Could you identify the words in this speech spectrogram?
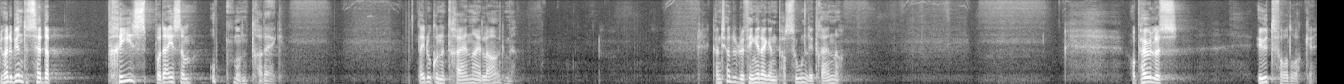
du hadde begynt å sette pris på de som oppmuntra deg. De du kunne trene i lag med. Kanskje hadde du funnet deg en personlig trener. Og Paulus utfordrer oss.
